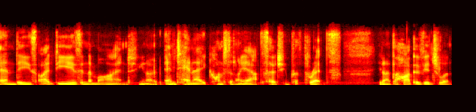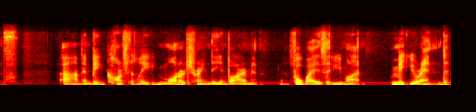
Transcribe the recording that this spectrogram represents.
and these ideas in the mind, you know, antennae constantly out searching for threats, you know, the hypervigilance um, and being constantly monitoring the environment for ways that you might meet your end.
